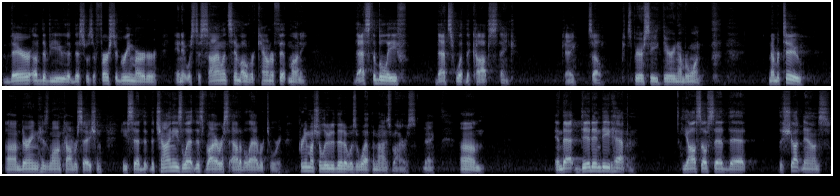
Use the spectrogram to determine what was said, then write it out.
they're of the view that this was a first degree murder and it was to silence him over counterfeit money. That's the belief. That's what the cops think. Okay. So, conspiracy theory number one. number two, um, during his long conversation, he said that the Chinese let this virus out of a laboratory. Pretty much alluded that it was a weaponized virus. Okay. Um, and that did indeed happen. He also said that the shutdowns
